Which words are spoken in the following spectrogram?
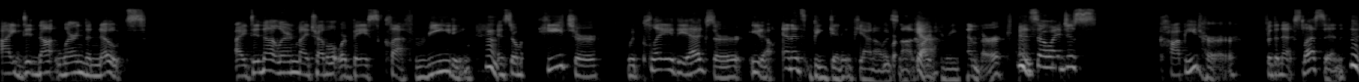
I did not learn the notes. I did not learn my treble or bass clef reading. Hmm. And so my teacher would play the excerpt, you know, and it's beginning piano. It's not Yeah. hard to remember. Hmm. And so I just copied her for the next lesson. Hmm.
